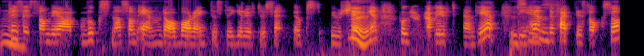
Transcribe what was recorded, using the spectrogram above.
Mm. Precis som vi har vuxna som en dag bara inte stiger ut ur, upp, ur sängen Nej. på grund av utbrändhet. Det händer faktiskt också.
